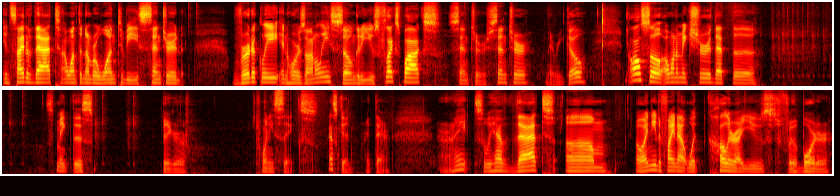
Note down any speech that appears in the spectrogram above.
inside of that, I want the number one to be centered vertically and horizontally. So I'm going to use Flexbox, center, center. There we go. And also, I want to make sure that the, let's make this bigger, 26. That's good right there. All right, so we have that. Um, oh, I need to find out what color I used for the border.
